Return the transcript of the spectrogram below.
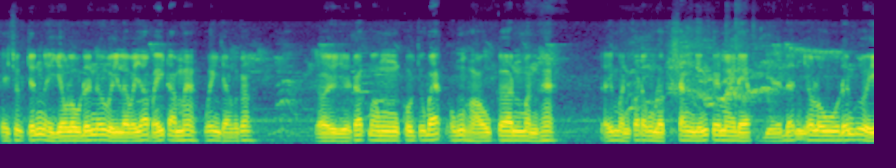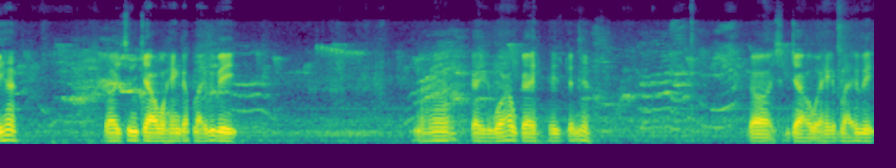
cây số 9 này giao lưu đến quý vị là giá 700 ha quen chào bà con. Rồi rất mong cô chú bác ủng hộ kênh mình ha để mình có động lực săn những cây mai đẹp để đến giao lưu đến quý vị ha. Rồi xin chào và hẹn gặp lại quý vị. Đó, cây quá ok cây 9 nha rồi xin chào và hẹn gặp lại quý vị.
